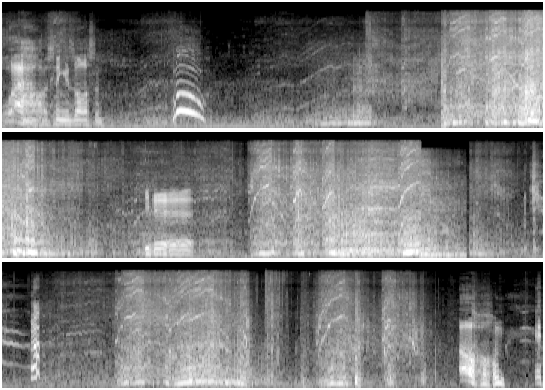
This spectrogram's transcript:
Wow, this thing is awesome. Woo! Yeah. Oh man.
